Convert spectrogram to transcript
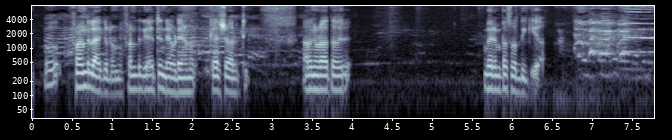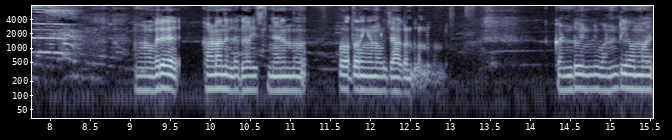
ഇപ്പോൾ ഫ്രണ്ടിലാക്കിയിട്ടുണ്ട്. ഫ്രണ്ട് ഗേറ്റിന്റെ എവിടെയാണ് കാഷ്വാലിറ്റി. അറിഞ്ഞുകൂടാത്തവർ വരുമ്പോൾ ശ്രദ്ധിക്കുക. അവരെ കാണാനില്ല ഗായ്സ് ഞാനിന്ന് പുറത്തിറങ്ങി വിളിച്ച് ചാ കണ്ടു കണ്ടു കണ്ടു. കണ്ടു ഇനി വണ്ടി അവന്മാർ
